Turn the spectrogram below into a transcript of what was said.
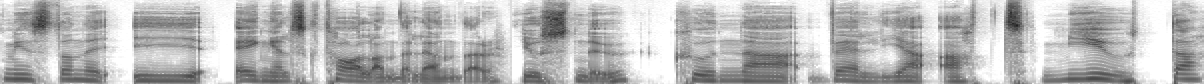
åtminstone i engelsktalande länder just nu, kunna välja att muta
